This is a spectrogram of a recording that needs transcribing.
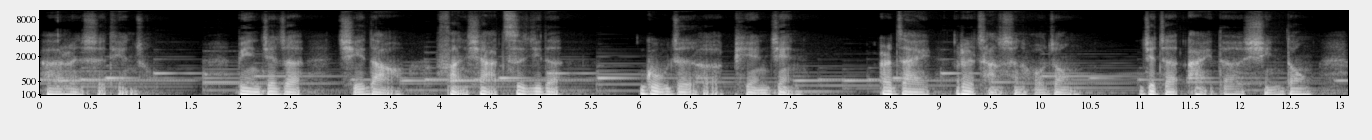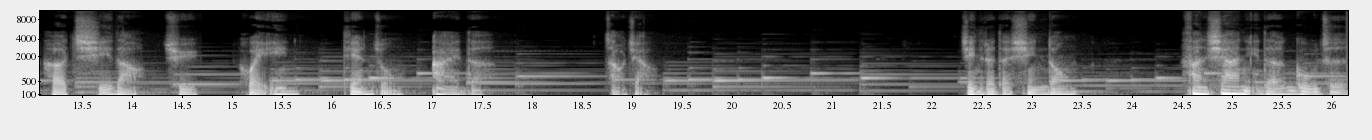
和认识天主，并接着祈祷放下自己的固执和偏见，而在日常生活中，借着爱的行动和祈祷去回应天主爱的召叫。今日的行动。放下你的固执，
